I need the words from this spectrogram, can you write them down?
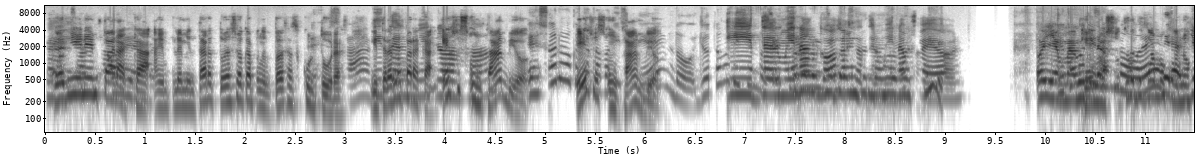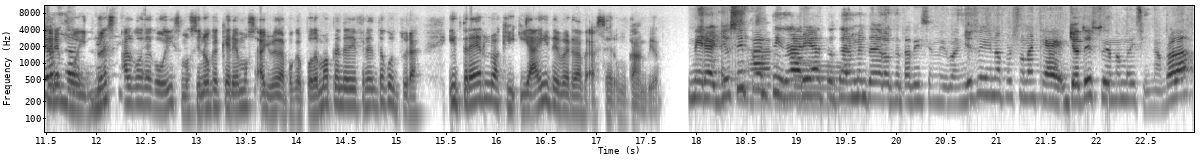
No vienen para acá a implementar todo eso que aprenden, todas esas culturas y Exacto. Y traerlo para acá. Eso es un cambio. Eso es lo que yo Eso es estaba un cambio. Y terminan cosas, estaba termina intentando decir. peor. Oye, me- mira, nosotros digamos mira, que no queremos soy- ir, no es algo de egoísmo, sino que queremos ayudar, porque podemos aprender diferentes culturas y traerlo aquí y ahí de verdad hacer un cambio. Mira, yo soy partidaria Exacto. totalmente de lo que está diciendo Iván. Yo soy una persona que yo estoy estudiando medicina, ¿verdad?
